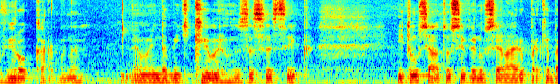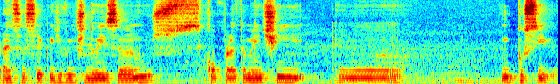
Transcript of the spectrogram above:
virou karma, né? É, ainda bem que quebramos essa seca. Então Seattle se vê no cenário para quebrar essa seca de 22 anos completamente é, impossível.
